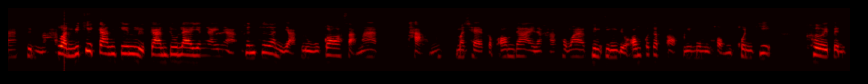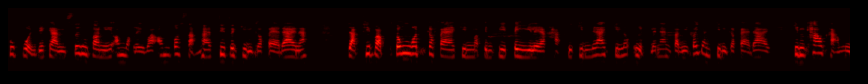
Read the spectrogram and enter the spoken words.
มากขึ้นนะคะ ส่วนวิธีการกินหรือการดูแลยังไงเนี่ยเพื่อนๆอยากรู้ก็สามารถ ถามมาแชร์กับอ้อมได้นะคะ เพราะว่าจริง ๆ เดี๋ยวอ้อมก็จะตอบในมุมของคนที่เคยเป็นผู้ป่วยด้วยกัน ซึ่งตอนนี้อ้อมบอกเลยว่าอ้อมก็สามารถที่จะกินกาแฟได้นะ จากที่แบบต้องงดกาแฟกินมาเป็นปีๆเลยค่ะ คือกินไม่ได้กินแล้วอึดแล้วนั่นตอนนี้ก็ยังกินกาแฟได้ กินข้าวขาหมู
